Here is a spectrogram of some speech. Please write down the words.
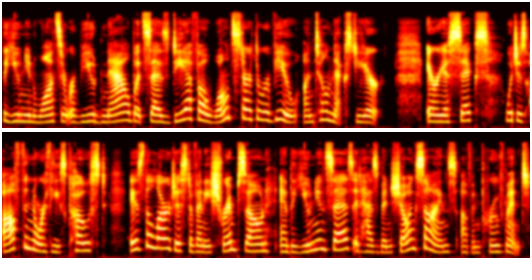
The union wants it reviewed now but says DFO won't start the review until next year. Area 6, which is off the northeast coast, is the largest of any shrimp zone, and the union says it has been showing signs of improvement.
